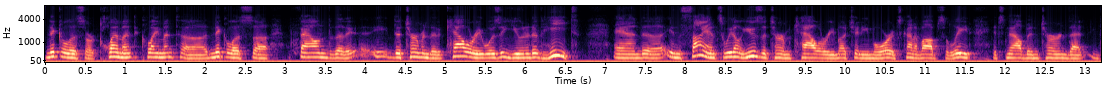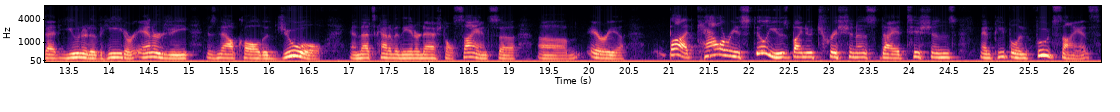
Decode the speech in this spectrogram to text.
Nicholas, or Clement, Clement, uh, Nicholas uh, found that it, he determined that a calorie was a unit of heat. And uh, in science, we don't use the term calorie much anymore. It's kind of obsolete. It's now been turned that that unit of heat or energy is now called a joule, and that's kind of in the international science uh, um, area. But calorie is still used by nutritionists, dietitians, and people in food science.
